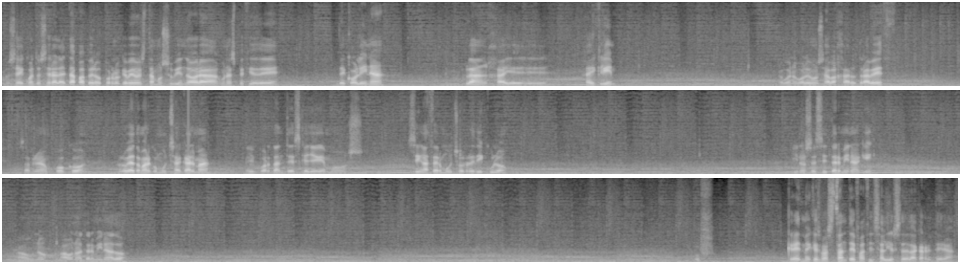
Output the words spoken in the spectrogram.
No sé cuánto será la etapa, pero por lo que veo estamos subiendo ahora una especie de, de colina. En plan high, eh, high climb bueno, volvemos a bajar otra vez. Vamos a frenar un poco. No lo voy a tomar con mucha calma. Lo importante es que lleguemos sin hacer mucho el ridículo. Y no sé si termina aquí. Aún no, aún no ha terminado. Creedme que es bastante fácil salirse de la carretera.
